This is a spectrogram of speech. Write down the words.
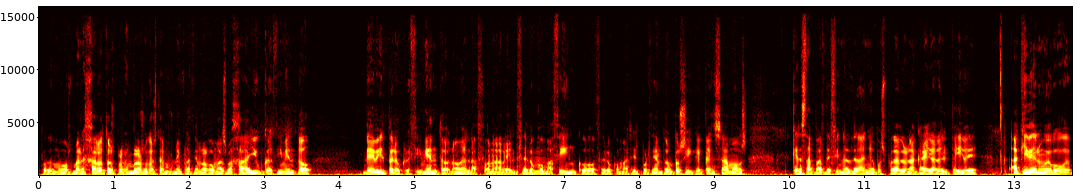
Podemos manejar otros, por ejemplo, nosotros tenemos una inflación algo más baja y un crecimiento débil, pero crecimiento, ¿no? En la zona del 0,5, 0,6%. Nosotros sí que pensamos que en esta parte final del año pues puede haber una caída del PIB. Aquí de nuevo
